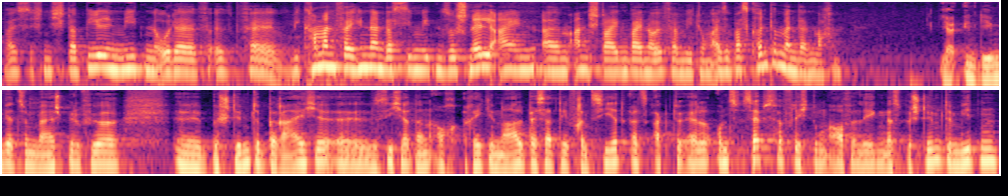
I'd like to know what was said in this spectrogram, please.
weiß ich nicht, stabilen Mieten oder äh, wie kann man verhindern, dass die Mieten so schnell ein, ähm, ansteigen bei Neuvermietung? Also was könnte man denn machen? Ja, indem wir zum Beispiel für äh, bestimmte Bereiche äh, sicher dann auch regional besser differenziert als aktuell uns Selbstverpflichtungen auferlegen, dass bestimmte Mieten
